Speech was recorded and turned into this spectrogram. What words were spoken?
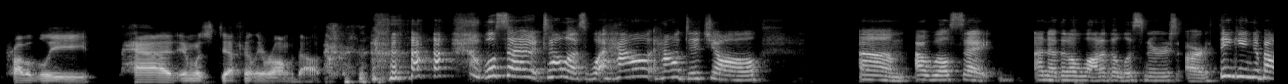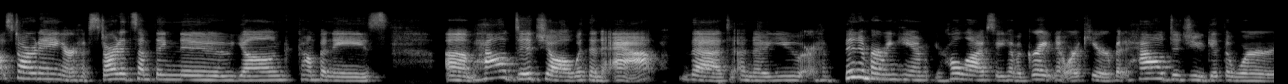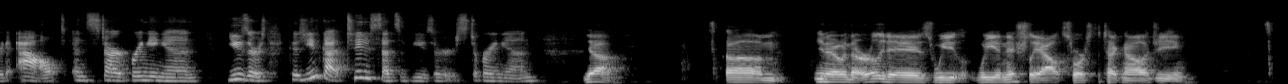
probably had and was definitely wrong about. well, so tell us what how how did y'all um I will say I know that a lot of the listeners are thinking about starting or have started something new, young companies. Um, how did y'all with an app that I know you are, have been in Birmingham your whole life, so you have a great network here, but how did you get the word out and start bringing in users because you've got two sets of users to bring in. Yeah. Um, you know in the early days we we initially outsourced the technology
